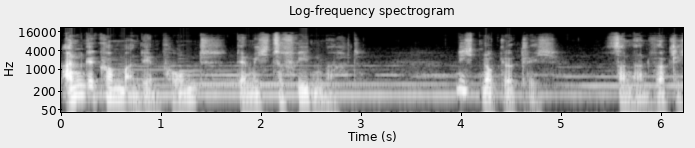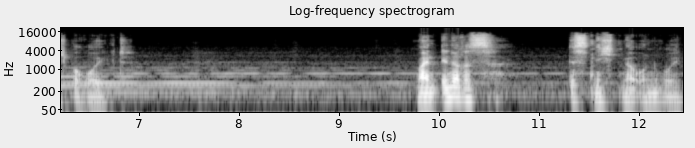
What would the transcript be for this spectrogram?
angekommen an dem Punkt, der mich zufrieden macht. Nicht nur glücklich, sondern wirklich beruhigt. Mein Inneres ist nicht mehr unruhig.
